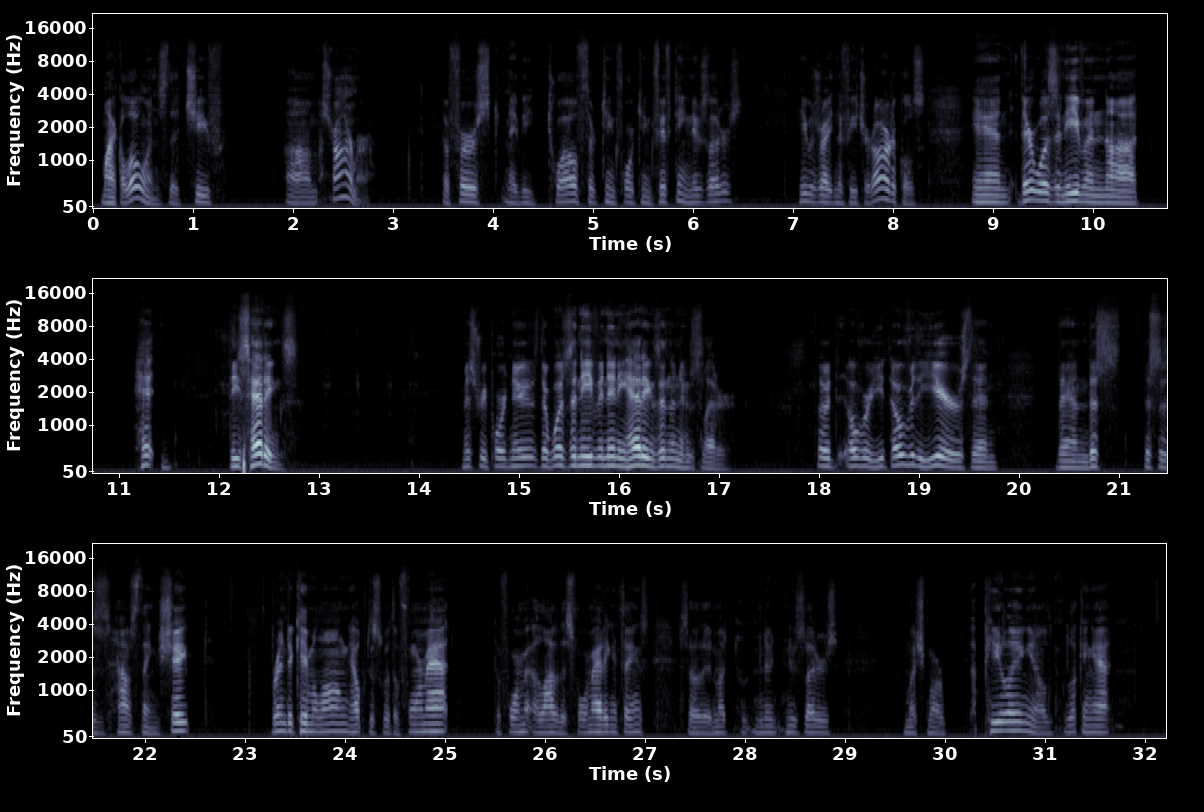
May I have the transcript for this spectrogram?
Michael Owens, the chief um, astronomer. The first maybe 12, 13, 14, 15 newsletters, he was writing the featured articles. And there wasn't even uh, he these headings. Misreport News, there wasn't even any headings in the newsletter. So over over the years, then then this this is how things shaped. Brenda came along, helped us with the format, the format, a lot of this formatting and things. So the much, newsletters much more appealing, you know, looking at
